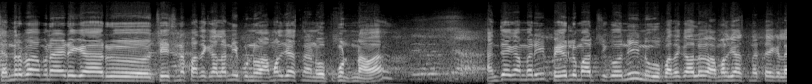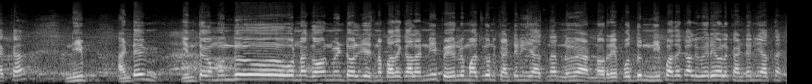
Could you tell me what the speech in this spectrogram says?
చంద్రబాబు నాయుడు గారు చేసిన పథకాలన్నీ ఇప్పుడు నువ్వు అమలు చేస్తున్నాను ఒప్పుకుంటున్నావా? అంతేగా మరి పేర్లు మార్చుకొని నువ్వు పథకాలు అమలు చేస్తున్నట్టే లెక్క. నీ అంటే ఇంతకుముందు ఉన్న గవర్నమెంట్ వాళ్ళు చేసిన పథకాలన్నీ పేర్లు మార్చుకొని కంటిన్యూ చేస్తున్నారు నువ్వే అంటున్నావు. రేపొద్దు నీ పథకాలు వేరే వాళ్ళు కంటిన్యూ చేస్తున్నారు.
